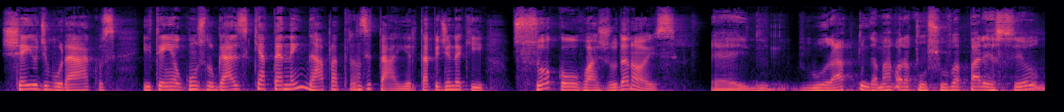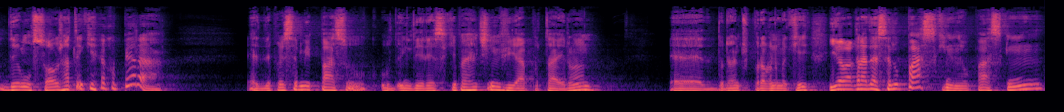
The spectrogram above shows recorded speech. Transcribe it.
cheio de buracos e tem alguns lugares que até nem dá para transitar. E ele está pedindo aqui: socorro, ajuda nós. É, buraco, ainda mais agora com chuva, apareceu, deu um sol, já tem que recuperar. É, depois você me passa o, o endereço aqui para a gente enviar para o Tairone é, durante o programa aqui. E eu agradecendo o Pasquim, né? O Pasquim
